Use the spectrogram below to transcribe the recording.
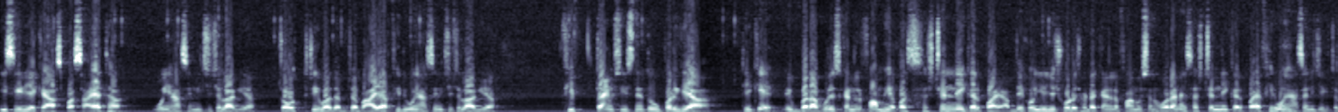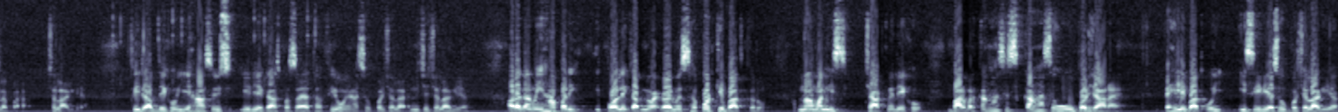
इस एरिया के आसपास आया था वो यहाँ से नीचे चला गया। चौथी बार जब जब आया, फिर वो यहाँ से नीचे चला गया। फिफ्थ टाइम्स इसने तो ऊपर गया, ठीक है? एक बड़ा बुलिस कैंडल फॉर्म हुआ पर सस्टेन नहीं कर पाया। अब देखो, ये जो छोटा छोटा कैंडल फॉर्मेशन हो रहा है ना सस्टेन नहीं कर पाया, फिर वो यहाँ से नीचे चला पाया चला गया। फिर आप देखो, यहाँ से इस एरिया के आसपास आया था, फिर वो यहाँ से ऊपर चला, नीचे चला गया। और अगर मैं यहाँ पर पॉलिक अगर मैं सपोर्ट की बात करूँ नॉर्मल इस चार्ट में देखो बार बार कहाँ से कहाँ से वो ऊपर जा रहा है? पहली बात वो इस एरिया से ऊपर चला गया,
